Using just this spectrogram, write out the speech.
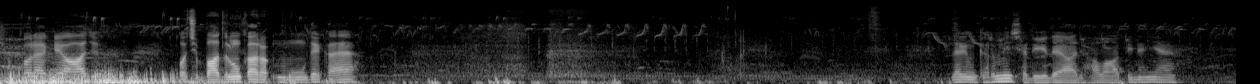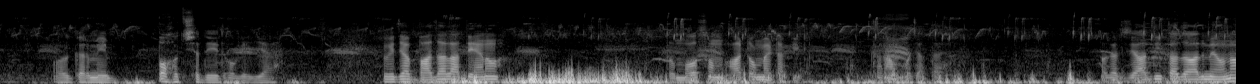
शुक्र है कि आज कुछ बादलों का मुँह देखा है। लेकिन गर्मी शदीद है, आज हवा भी नहीं है और गर्मी बहुत शदीद हो गई है। क्योंकि जब बादल आते हैं ना तो मौसम ऑटोमेटिक ख़राब हो जाता है। अगर ज़्यादा तादाद में हो ना,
